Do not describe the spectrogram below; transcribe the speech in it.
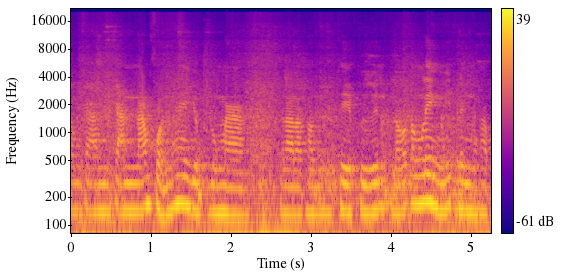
ทำการกันน้ำฝนให้หยดลงมา เวลาเราทำเทพื้น เราก็ต้องเร่งนิดนึงนะครับ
